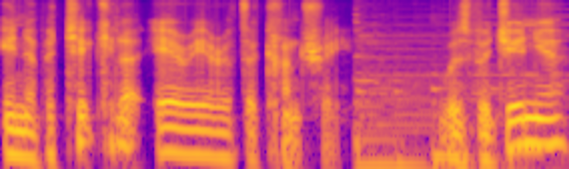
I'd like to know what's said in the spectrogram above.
in a particular area of the country. It was Virginia,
